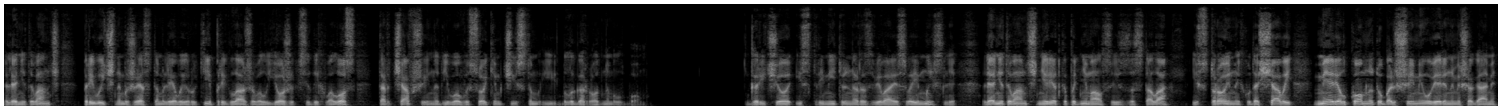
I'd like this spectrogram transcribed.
Леонид Иванович привычным жестом левой руки приглаживал ежик седых волос, торчавший над его высоким, чистым и благородным лбом. Горячо и стремительно развивая свои мысли, Леонид Иванович нередко поднимался из-за стола и, стройный, худощавый, мерил комнату большими уверенными шагами.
